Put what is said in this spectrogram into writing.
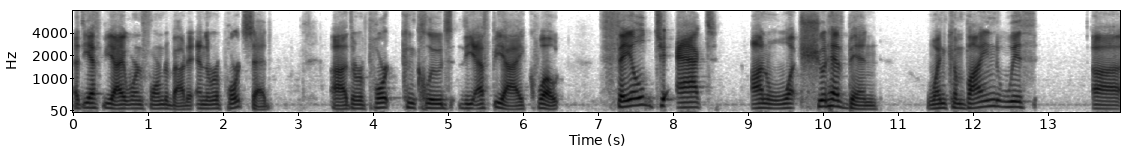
at the FBI were informed about it, and the report said uh, the report concludes the FBI, quote, failed to act on what should have been, when combined with uh,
